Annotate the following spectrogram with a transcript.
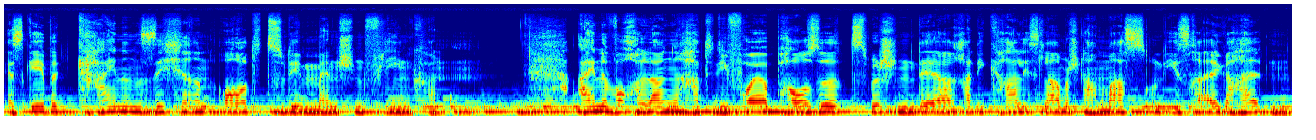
es gebe keinen sicheren Ort, zu dem Menschen fliehen könnten. Eine Woche lang hatte die Feuerpause zwischen der radikal-islamischen Hamas und Israel gehalten.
